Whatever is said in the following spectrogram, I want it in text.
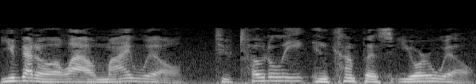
You've got to allow my will to totally encompass your will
